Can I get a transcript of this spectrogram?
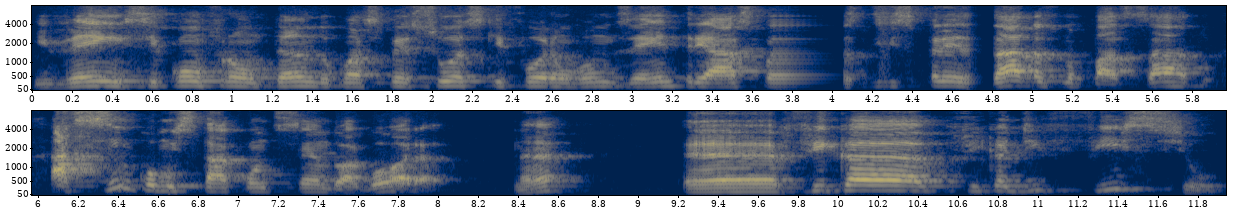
e vem se confrontando com as pessoas que foram, vamos dizer, entre aspas, desprezadas no passado, assim como está acontecendo agora, né? É, fica, fica difícil,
